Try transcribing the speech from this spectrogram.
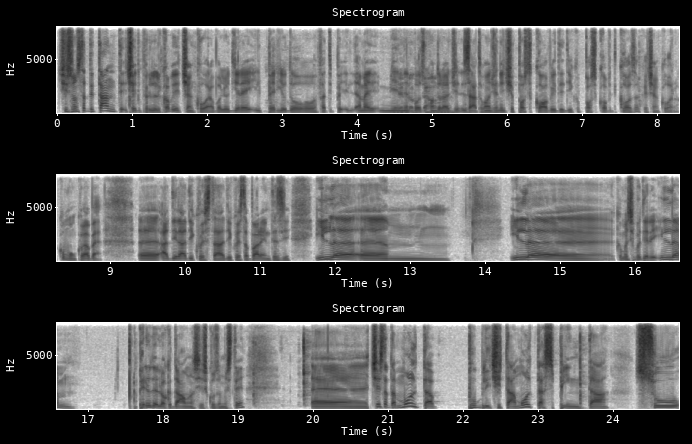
Ci sono state tante, cioè il periodo del Covid c'è ancora, voglio dire il periodo, infatti a me mi viene nervoso quando la gente, esatto, quando la gente dice post-Covid dico post-Covid cosa che c'è ancora. Comunque vabbè, eh, al di là di questa, di questa parentesi, il, ehm, il, come si può dire, il ehm, periodo del lockdown, sì scusami ste, eh, c'è stata molta pubblicità, molta spinta su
